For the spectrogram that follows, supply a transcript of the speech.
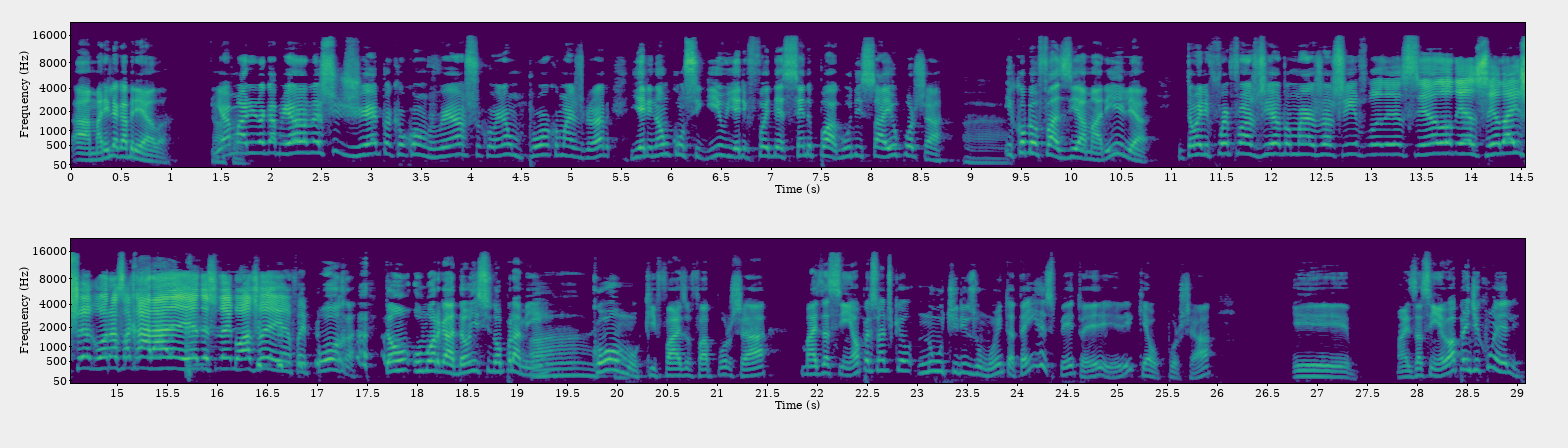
a Marília Gabriela. E Ah, a tá. Marília Gabriela, desse jeito é que eu converso com ele, é um pouco mais grave. E ele não conseguiu, e ele foi descendo pro agudo e saiu o Porchat. Ah, E como eu fazia a Marília, então ele foi fazendo mais assim, foi descendo, descendo, aí chegou nessa caralho aí, desse negócio aí. Eu falei, porra. Então o Morgadão ensinou pra mim ah, como que faz o Fábio Porchat. Mas assim, é um personagem que eu não utilizo muito, até em respeito a ele, ele que é o Porchat. E... Mas assim, eu aprendi com ele.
